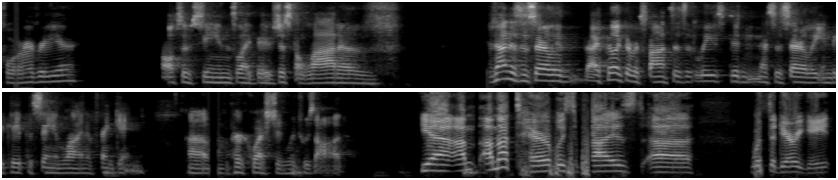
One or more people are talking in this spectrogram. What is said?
Four every year. Also seems like there's just a lot of not necessarily i feel like the responses at least didn't necessarily indicate the same line of thinking um, per question which was odd. Yeah i'm i'm not terribly surprised uh, with the Gary Gait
